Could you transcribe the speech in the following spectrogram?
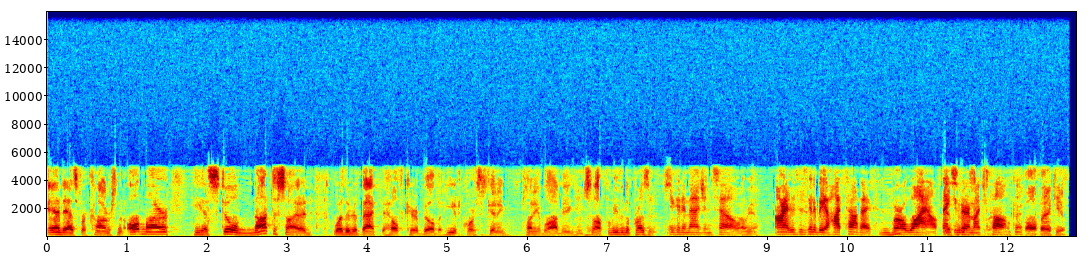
And as for Congressman Altmire, he has still not decided whether to back the health care bill, but he, of course, is getting plenty of lobbying himself from even the president. You can imagine so. Oh, yeah. All right, this is going to be a hot topic mm -hmm. for a while. Thank yes, you very much, Paul. Okay. Paul, thank you.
